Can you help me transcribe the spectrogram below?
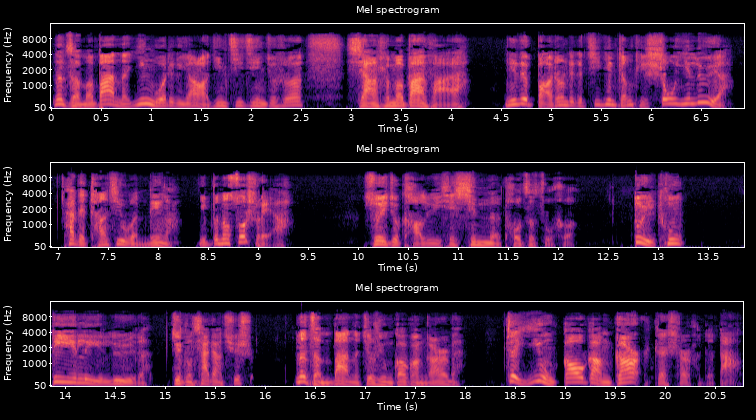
那怎么办呢？英国这个养老金基金就说，想什么办法呀？你得保证这个基金整体收益率啊，它得长期稳定啊，你不能缩水啊，所以就考虑一些新的投资组合，对冲低利率的这种下降趋势。那怎么办呢？就是用高杠杆呗。这一用高杠杆，这事儿可就大了。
